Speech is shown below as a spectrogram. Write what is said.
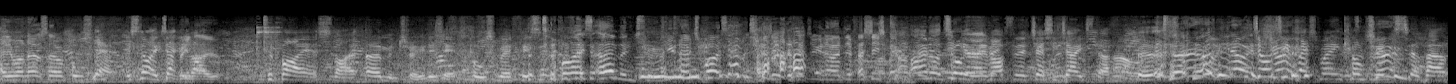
Anyone else know a Paul Smith? Yeah, it's not exactly Probably like Tobias like Ermintrude, is it? Paul Smith is Tobias Ermintrude. You know Tobias Evans? I do know a different. That's his I'm not talking to him after the Jessie J stuff. Oh. you know, George your best mate in conference about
